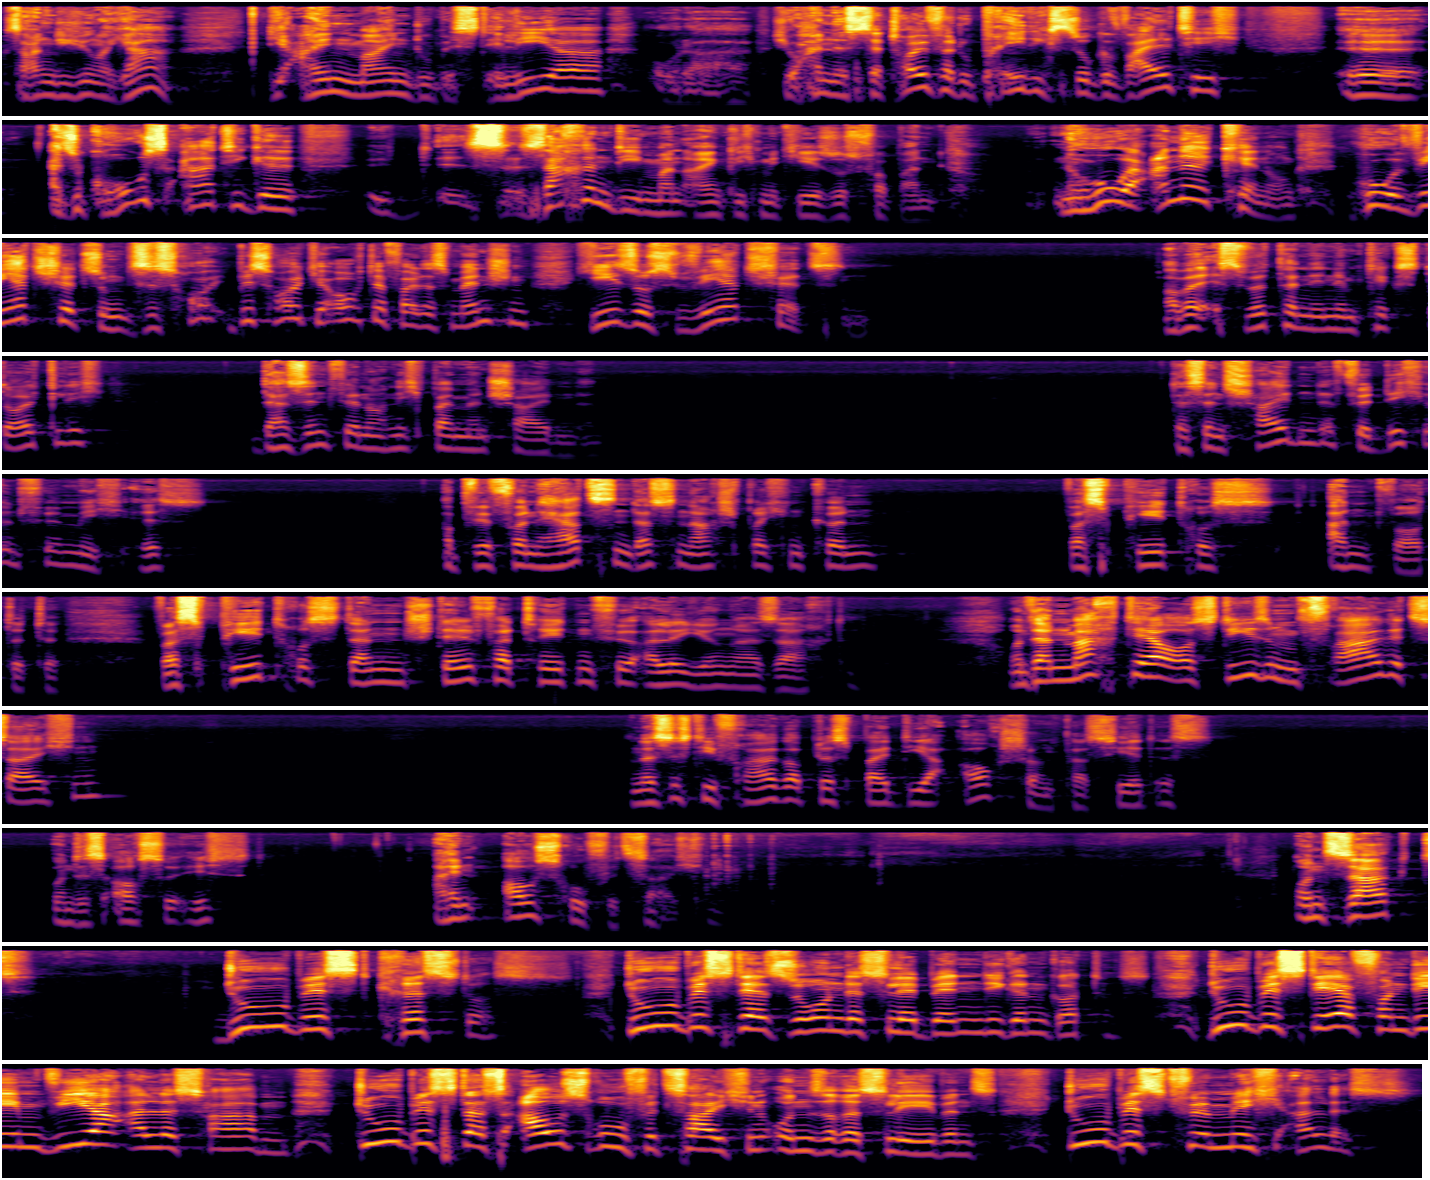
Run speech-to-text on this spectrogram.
sagen die Jünger, ja, die einen meinen, du bist Elia oder Johannes der Täufer, du predigst so gewaltig. Äh, also großartige äh, Sachen, die man eigentlich mit Jesus verband. Eine hohe Anerkennung, hohe Wertschätzung. Das ist bis heute ja auch der Fall, dass Menschen Jesus wertschätzen. Aber es wird dann in dem Text deutlich, da sind wir noch nicht beim Entscheidenden. Das Entscheidende für dich und für mich ist, ob wir von Herzen das nachsprechen können, was Petrus antwortete, was Petrus dann stellvertretend für alle Jünger sagte. Und dann macht er aus diesem Fragezeichen, und das ist die Frage, ob das bei dir auch schon passiert ist und es auch so ist, ein Ausrufezeichen. Und sagt, du bist Christus Du bist der Sohn des lebendigen Gottes. Du bist der, von dem wir alles haben. Du bist das Ausrufezeichen unseres Lebens. Du bist für mich alles.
